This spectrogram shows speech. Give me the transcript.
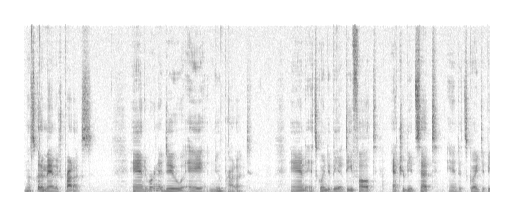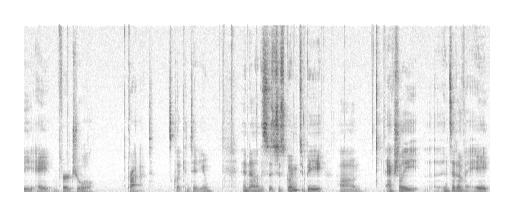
Let's go to manage products and we're going to do a new product. And it's going to be a default attribute set, and it's going to be a virtual product. Let's click continue. And now this is just going to be, um, actually, instead of a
